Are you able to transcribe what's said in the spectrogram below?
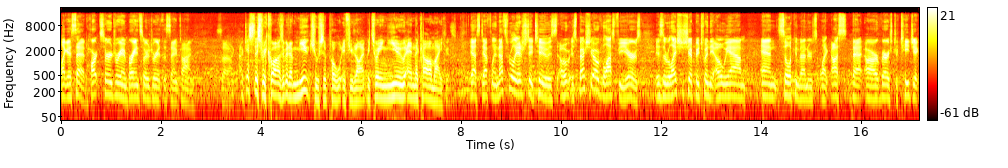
like I said, heart surgery and brain surgery at the same time. So I guess this requires a bit of mutual support, if you like, between you and the car makers. Yes, definitely, and that's really interesting too. Is especially over the last few years, is the relationship between the OEM and silicon vendors like us that are very strategic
